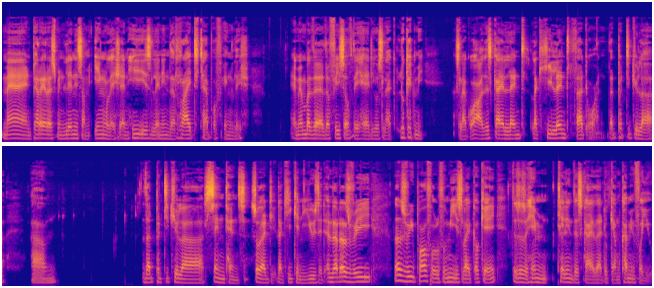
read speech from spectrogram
man, Pereira has been learning some English and he is learning the right type of English. I remember the, the face of the head, he was like, look at me. I was like, wow, this guy learned, like he learned that one, that particular, um, that particular sentence so that like he can use it. And that was very, that was very powerful for me. It's like, okay, this is him telling this guy that, okay, I'm coming for you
